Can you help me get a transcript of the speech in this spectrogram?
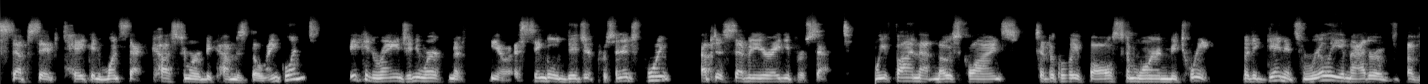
steps they've taken once that customer becomes delinquent. It can range anywhere from a, you know, a single digit percentage point up to 70 or 80%. We find that most clients typically fall somewhere in between. But again, it's really a matter of, of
